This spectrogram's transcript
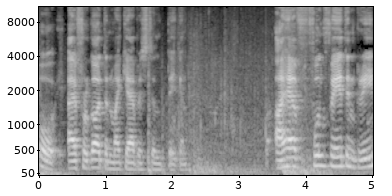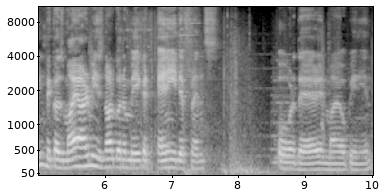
Oh, I forgot that my cap is still taken. I have full faith in green because my army is not going to make any difference over there in my opinion.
